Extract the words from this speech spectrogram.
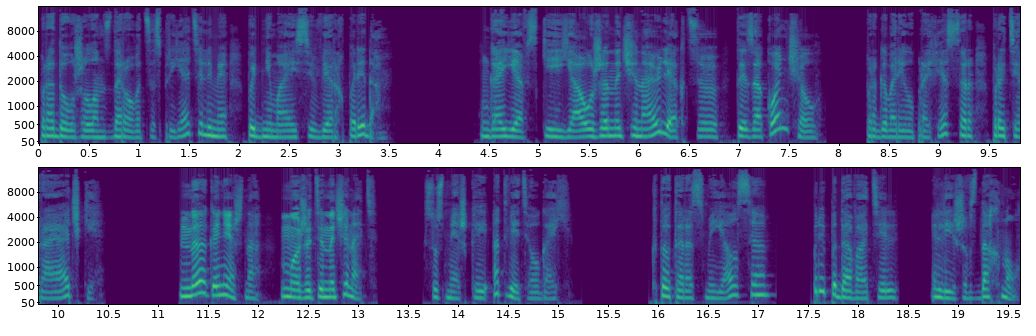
Продолжил он здороваться с приятелями, поднимаясь вверх по рядам. «Гаевский, я уже начинаю лекцию. Ты закончил?» — проговорил профессор, протирая очки. «Да, конечно. Можете начинать», — с усмешкой ответил Гай. Кто-то рассмеялся, преподаватель лишь вздохнул.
